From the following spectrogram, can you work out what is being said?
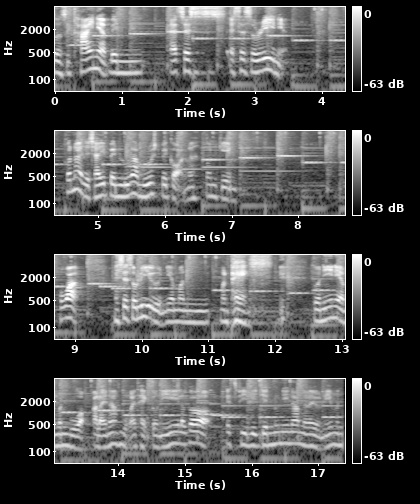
ส่วนสุดท้ายเนี่ยเป็น access accessory เนี่ย ก็น่าจะใช้เป็น Luna Bruce ไปก่อนนะ ต้นเกม เพราะว่า accessory อื่นเนี่ย มันมันแพง ตัวนี้เนี่ยมันบวกอะไรนะ บวก a t t a c ตัวนี้แล้วก็ SP regen นู่นนี่นั่นอะไรแบบนี้มัน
